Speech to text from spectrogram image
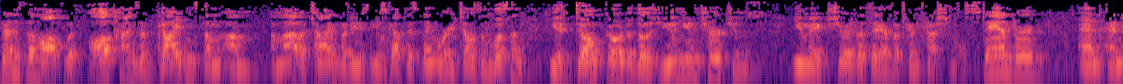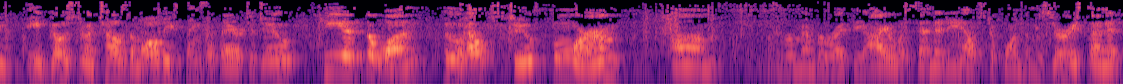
sends them off with all kinds of guidance. I'm, I'm, I'm out of time, but he's, he's got this thing where he tells them, listen, you don't go to those union churches. You make sure that they have a confessional standard. And, and he, he goes through and tells them all these things that they are to do. He is the one who helps to form, um, I remember right, the Iowa Synod. He helps to form the Missouri Synod.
